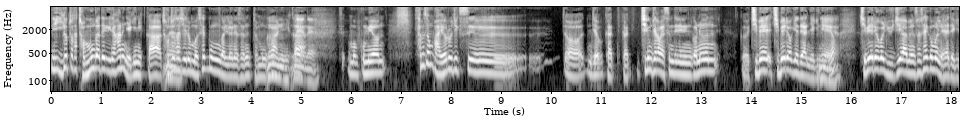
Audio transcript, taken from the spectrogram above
이- 이것도 다 전문가들이 그냥 하는 얘기니까 저도 네. 사실은 뭐 세금 관련해서는 전문가가 음, 아니니까 네네. 뭐 보면 삼성 바이오로직스 어 이제 그러니까, 그러니까 지금 제가 말씀드리는 거는 그 지배 지배력에 대한 얘기인데요. 예. 지배력을 유지하면서 세금을 내야 되기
